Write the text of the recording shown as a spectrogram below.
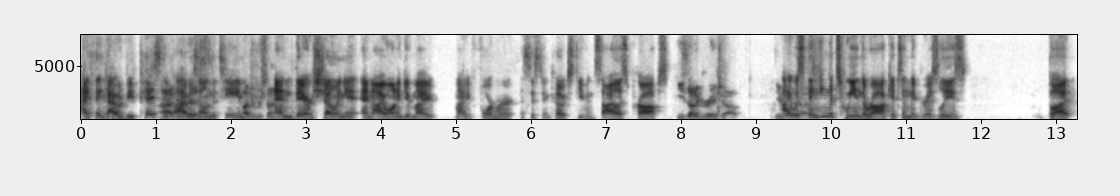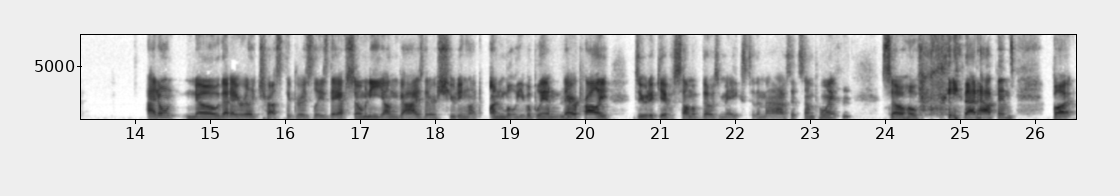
I think I would be pissed if be I was pissed. on the team 100%. and they're showing it. And I want to give my my former assistant coach Stephen Silas props. He's done a great job. He I was has. thinking between the Rockets and the Grizzlies, but I don't know that I really trust the Grizzlies. They have so many young guys that are shooting like unbelievably, and Mhm. they're probably due to give some of those makes to the Mavs at some point. so hopefully that happens. But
